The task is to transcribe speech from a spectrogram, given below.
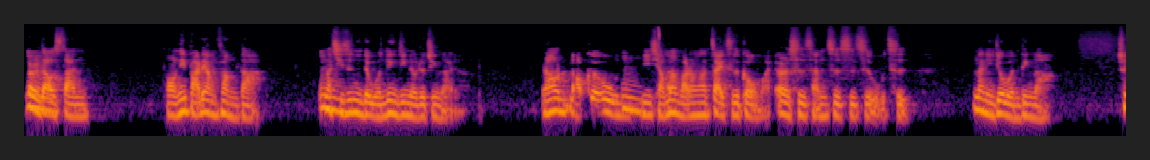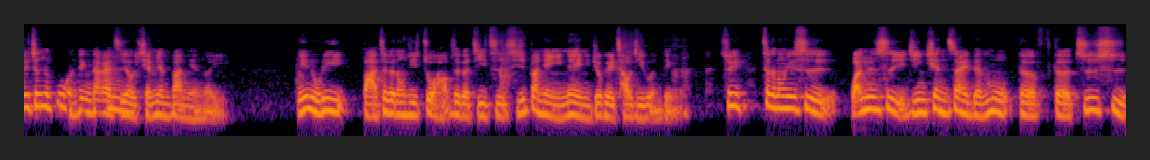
二到三、嗯，哦，你把量放大，那其实你的稳定金流就进来了。嗯、然后老客户，你想办法让他再次购买二次、三次、四次、五次，那你就稳定啦。所以真的不稳定，大概只有前面半年而已。嗯、你努力把这个东西做好，这个机制，其实半年以内你就可以超级稳定了。所以这个东西是完全是已经现在的目的的知识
